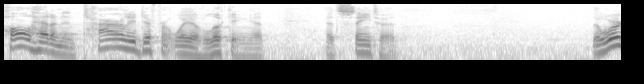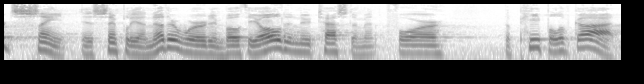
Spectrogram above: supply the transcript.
Paul had an entirely different way of looking at, at sainthood. The word saint is simply another word in both the Old and New Testament for the people of God.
